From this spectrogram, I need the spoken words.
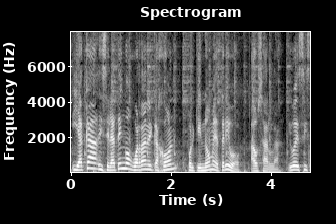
Y acá dice, la tengo guardada en el cajón porque no me atrevo a usarla. Y vos decís,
